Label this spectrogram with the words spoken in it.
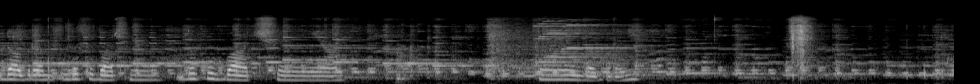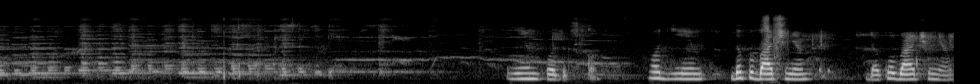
Добре, до побачення. До побачення. Добре. Подружка. Ходім. До побачення. До побачення.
